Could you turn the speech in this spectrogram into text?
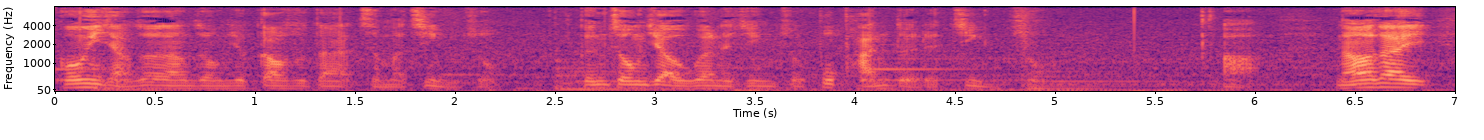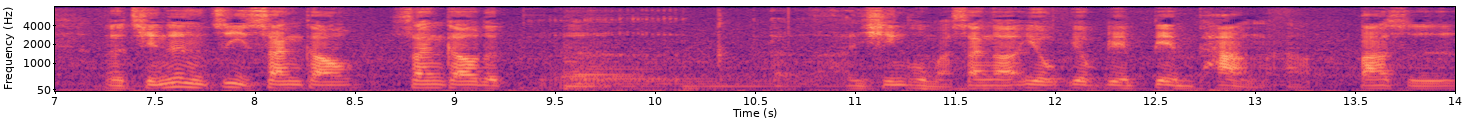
公益讲座当中就告诉大家怎么静坐。跟宗教无关的静坐，不盘腿的静坐，啊，然后在呃前阵子自己三高，三高的呃很辛苦嘛，三高又又变变胖了啊，八十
